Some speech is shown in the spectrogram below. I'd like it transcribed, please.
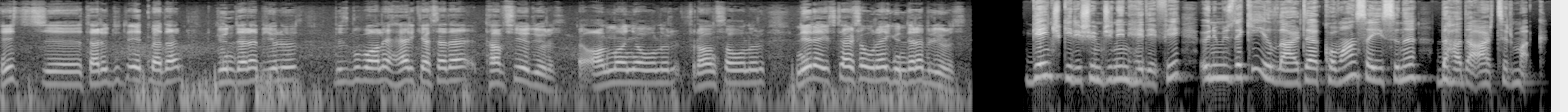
Hiç eee, tereddüt etmeden gönderebiliyoruz. Biz bu balı herkese de tavsiye ediyoruz. Almanya olur, Fransa olur. Nereye isterse oraya gönderebiliyoruz. Genç girişimcinin hedefi önümüzdeki yıllarda kovan sayısını daha da artırmak.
